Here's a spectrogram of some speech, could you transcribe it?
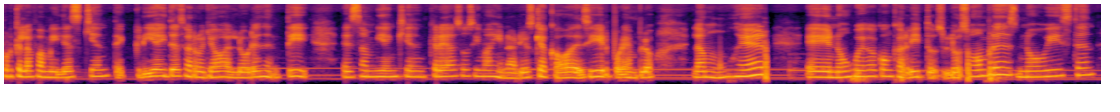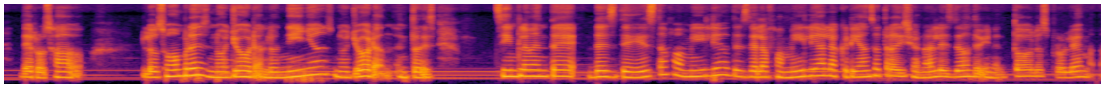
porque la familia es quien te cría y desarrolla valores en ti, es también quien crea esos imaginarios que acabo de decir, por ejemplo, la mujer eh, no juega con carritos, los hombres no visten de rosado, los hombres no lloran, los niños no lloran, entonces simplemente desde esta familia, desde la familia, la crianza tradicional es de donde vienen todos los problemas.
